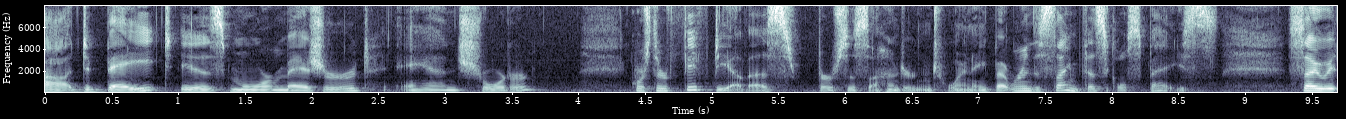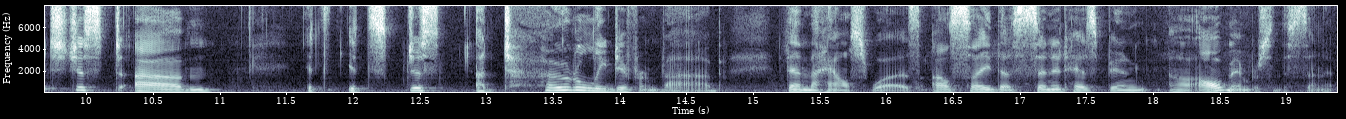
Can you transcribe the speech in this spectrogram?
Uh, debate is more measured and shorter. Of course, there are 50 of us versus 120, but we're in the same physical space. So it's just um, it's it's just a totally different vibe than the House was. I'll say the Senate has been uh, all members of the Senate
